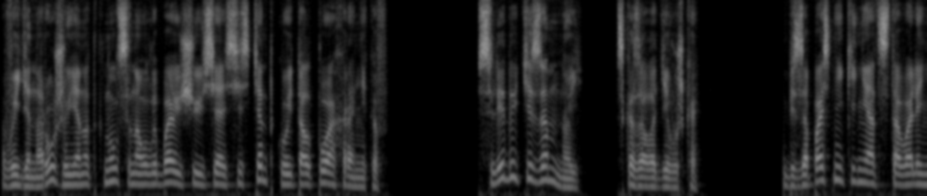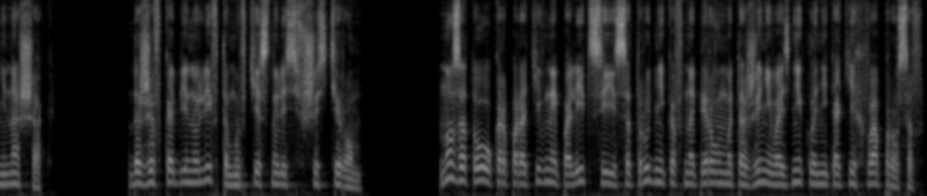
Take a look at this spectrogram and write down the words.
Выйдя наружу, я наткнулся на улыбающуюся ассистентку и толпу охранников. «Следуйте за мной», — сказала девушка. Безопасники не отставали ни на шаг. Даже в кабину лифта мы втиснулись в шестером. Но зато у корпоративной полиции и сотрудников на первом этаже не возникло никаких вопросов.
